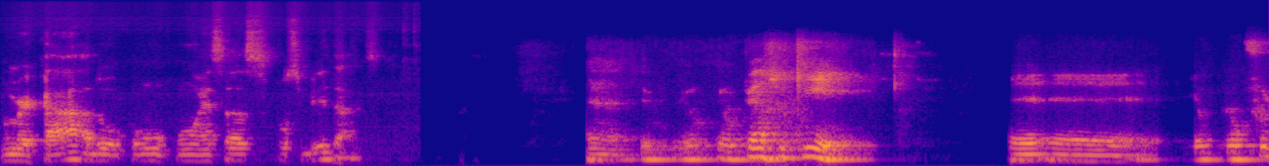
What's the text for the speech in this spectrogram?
no mercado com, com essas possibilidades. É, eu, eu, eu, penso que é, é, eu, eu, fui,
